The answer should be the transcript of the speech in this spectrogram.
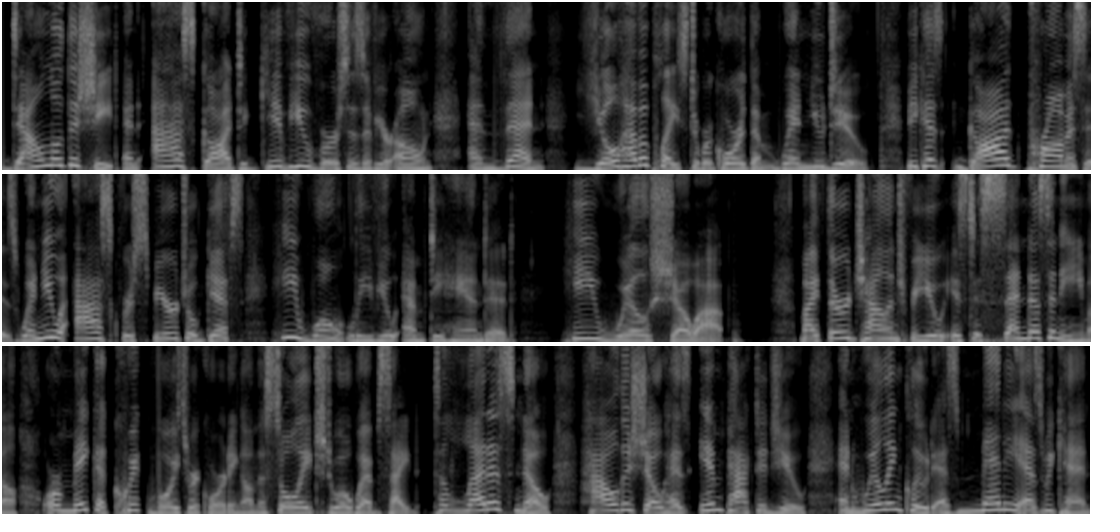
Download the sheet and ask God to give you verses of your own, and then you'll have a place to record them when you do. Because God promises when you ask for spiritual gifts, He won't leave you empty handed. He will show up. My third challenge for you is to send us an email or make a quick voice recording on the Soul H2O website to let us know how the show has impacted you, and we'll include as many as we can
